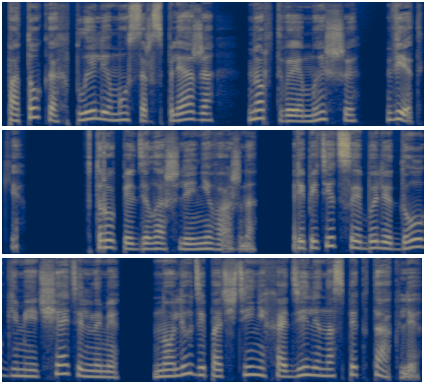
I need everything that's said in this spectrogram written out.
В потоках плыли мусор с пляжа, мертвые мыши, ветки. В трупе дела шли неважно. Репетиции были долгими и тщательными, но люди почти не ходили на спектакли.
